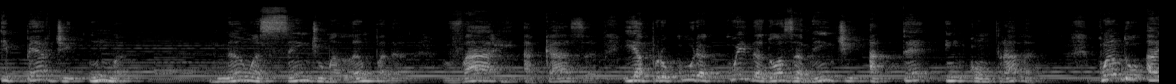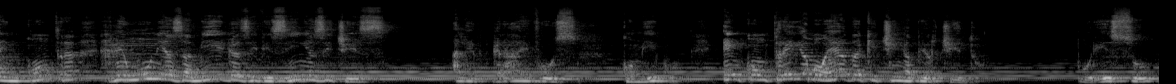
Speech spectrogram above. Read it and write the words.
e perde uma, não acende uma lâmpada, varre a casa e a procura cuidadosamente até encontrá-la? Quando a encontra, reúne as amigas e vizinhas e diz: Alegrai-vos comigo, encontrei a moeda que tinha perdido. Por isso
